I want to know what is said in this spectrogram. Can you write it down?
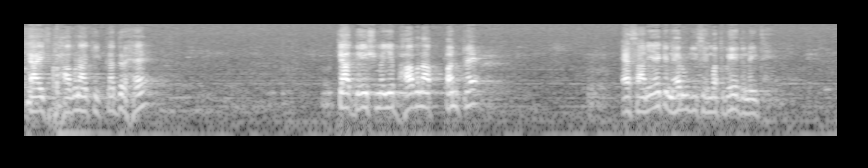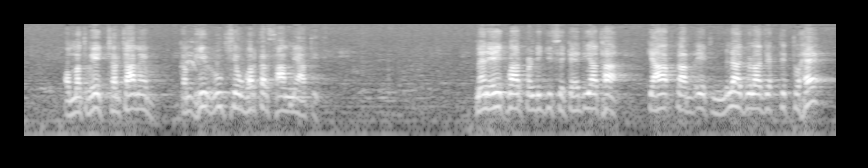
क्या इस भावना की कद्र है? क्या देश में ये भावना पनपे ऐसा नहीं है कि नेहरू जी से मतभेद नहीं थे और मतभेद चर्चा में गंभीर रूप से उभर कर सामने आती थी। मैंने एक बार पंडित जी से कह दिया था कि आपका एक मिला जुला व्यक्तित्व है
